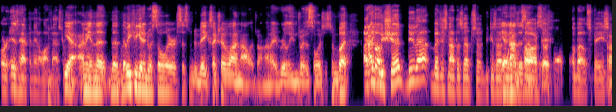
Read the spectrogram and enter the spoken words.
or is happening a lot faster. Yeah, I mean, the, the the we could get into a solar system debate because I actually have a lot of knowledge on that. I really enjoy the solar system, but I think thought- we should do that, but just not this episode because I yeah, not to this talk episode. About space and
